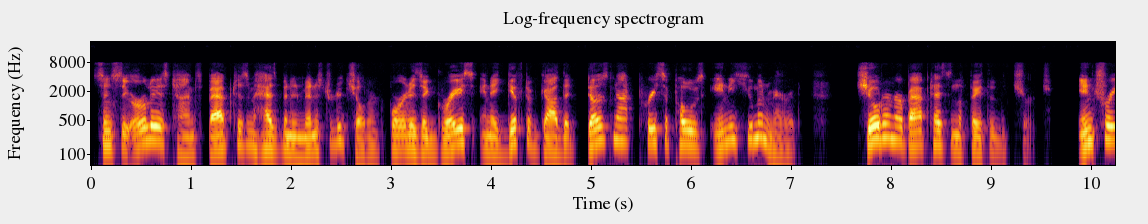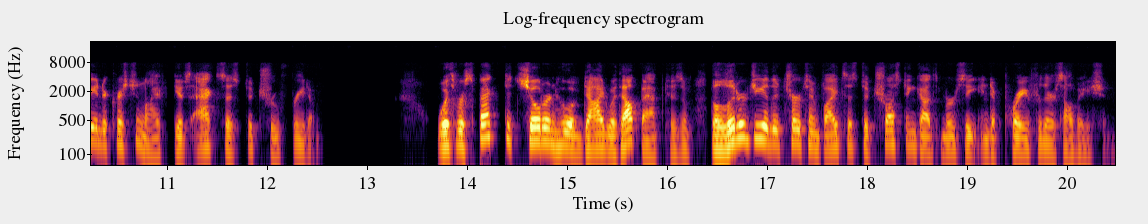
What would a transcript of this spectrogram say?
Since the earliest times, baptism has been administered to children, for it is a grace and a gift of God that does not presuppose any human merit. Children are baptized in the faith of the church. Entry into Christian life gives access to true freedom. With respect to children who have died without baptism, the liturgy of the church invites us to trust in God's mercy and to pray for their salvation.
